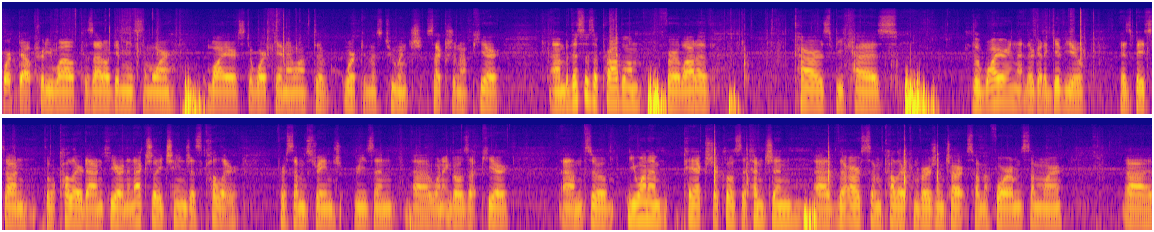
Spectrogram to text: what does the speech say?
worked out pretty well because that'll give me some more wires to work in. I want to work in this two inch section up here. Um, but this is a problem for a lot of cars because the wiring that they're going to give you is based on the color down here and it actually changes color for some strange reason uh, when it goes up here. Um, so you want to pay extra close attention. Uh, there are some color conversion charts on the forum somewhere uh,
